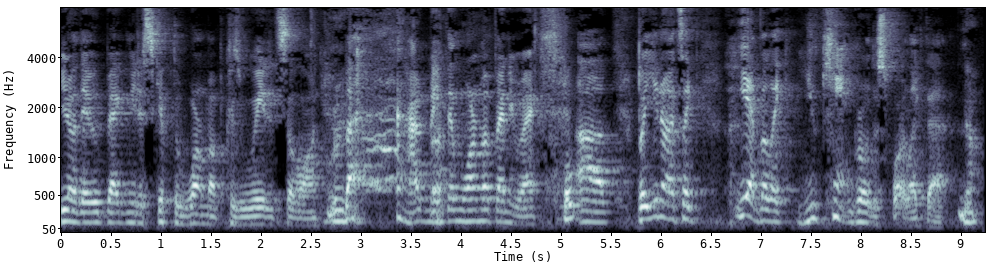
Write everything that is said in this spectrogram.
you know they would beg me to skip the warm up because we waited so long. But I'd make them warm up anyway. Uh, but you know, it's like yeah, but like you can't grow the sport like that. No.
